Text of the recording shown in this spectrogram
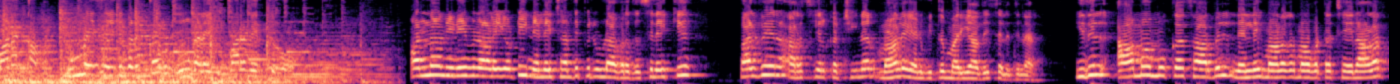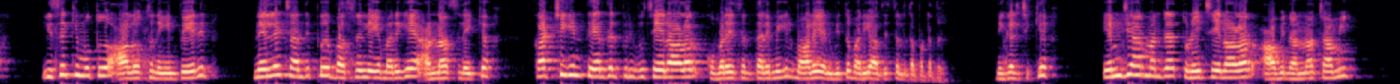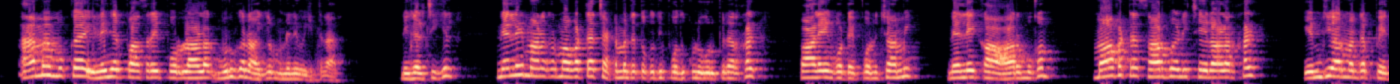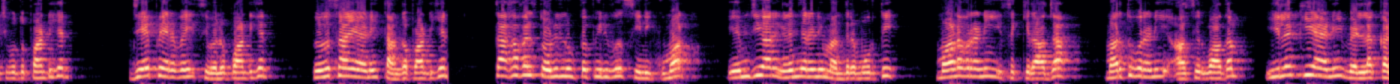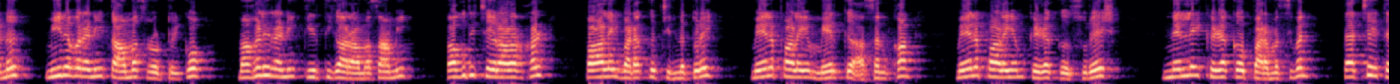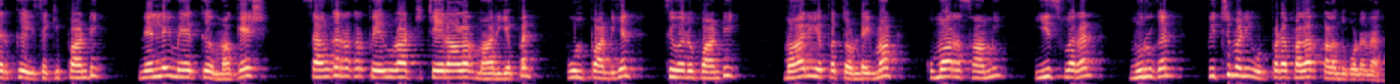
வணக்கம். உண்மை செய்திகளுக்கு உங்களை வரவேற்கிறோம். அண்ணா நினைவு நாளையொட்டி நெல்லை சந்திப்பில் உள்ள அவரது சிலைக்கு பல்வேறு அரசியல் கட்சியினர் மாலை அணிவித்து மரியாதை செலுத்தினர். இதில் அமமுக சார்பில் நெல்லை மாநகர் மாவட்ட செயலாளர் இசக்கிமுத்து ஆலோசனையின் பேரில் நெல்லை சந்திப்பு பஸ் நிலையம் அருகே அண்ணா சிலைக்கு கட்சியின் தேர்தல் பிரிவு செயலாளர் குமரேசன் தலைமையில் மாலை அணிவித்து மரியாதை செலுத்தப்பட்டது. நிகழ்ச்சிக்கு எம்ஜிஆர் மன்ற துணை செயலாளர் ஆவின் அண்ணாசாமி அமமுக இளைஞர் பாசறை பொருளாளர் முருகன் ஆகியோர் முன்னிலை வகித்தனர். நிகழ்ச்சியில் நெல்லை மாநகர் மாவட்ட சட்டமன்ற தொகுதி பொதுக்குழு உறுப்பினர்கள் பாளையங்கோட்டை பொன்னுச்சாமி நெல்லை கா ஆறுமுகம் மாவட்ட சார்பு அணி செயலாளர்கள் எம்ஜிஆர் மன்றம் பேச்சுமுத்து பாண்டியன் ஜே பேரவை சிவனு பாண்டியன் விவசாய அணி தங்கபாண்டியன் தகவல் தொழில்நுட்ப பிரிவு சீனிக்குமார் எம்ஜிஆர் இளைஞரணி மந்திரமூர்த்தி மாணவரணி அணி இசக்கிராஜா மருத்துவரணி ஆசிர்வாதம் இலக்கிய அணி வெள்ளக்கண்ணு மீனவர் அணி தாமஸ் ரொட்ரிகோ மகளிர் அணி கீர்த்திகா ராமசாமி பகுதிச் செயலாளர்கள் பாலை வடக்கு சின்னத்துறை மேலப்பாளையம் மேற்கு அசன்கான் மேலப்பாளையம் கிழக்கு சுரேஷ் நெல்லை கிழக்கு பரமசிவன் தச்சை தெற்கு இசக்கிப்பாண்டி நெல்லை மேற்கு மகேஷ் சங்கரநகர் பேரூராட்சி செயலாளர் மாரியப்பன் பூல்பாண்டியன் சிவனுபாண்டி மாரியப்ப தொண்டைமான் குமாரசாமி ஈஸ்வரன் முருகன் பிச்சுமணி உட்பட பலர் கலந்து கொண்டனர்.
